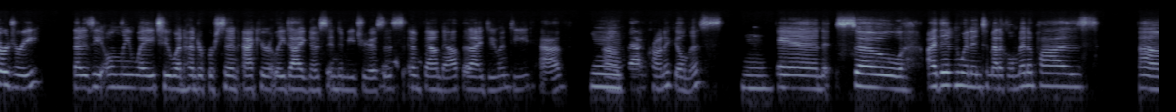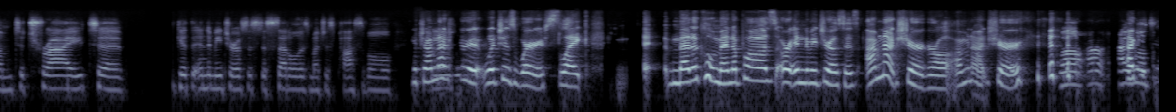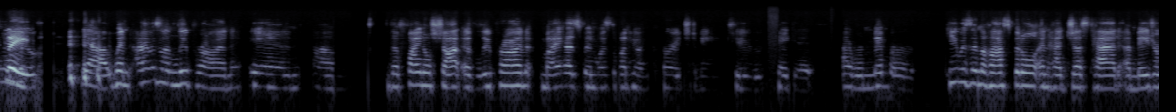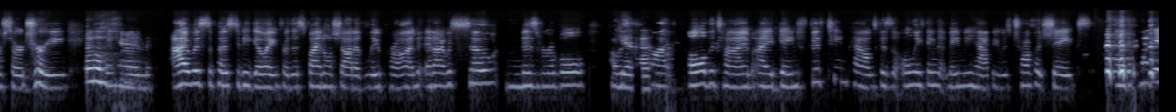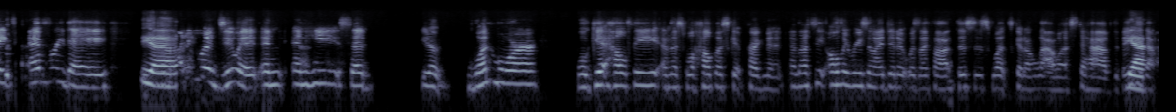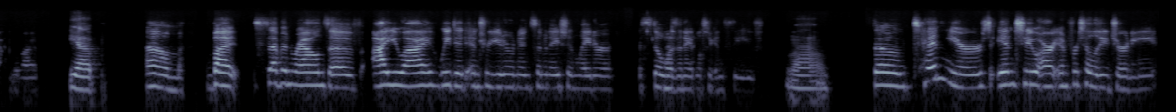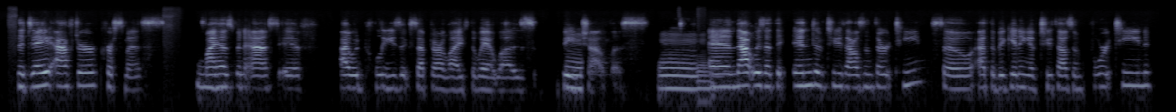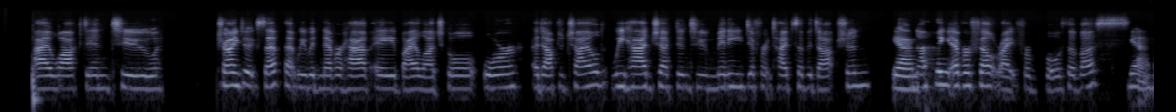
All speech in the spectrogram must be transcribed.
surgery that is the only way to 100% accurately diagnose endometriosis and found out that I do indeed have mm. um, that chronic illness. Mm. And so I then went into medical menopause um, to try to get the endometriosis to settle as much as possible. Which I'm and- not sure which is worse, like eh, medical menopause or endometriosis. I'm not sure, girl. I'm not sure. Well, I, I, I will tell you yeah, when I was on Lupron and um, the final shot of Lupron, my husband was the one who encouraged me to take it. I remember he was in the hospital and had just had a major surgery, oh. and I was supposed to be going for this final shot of Lupron, and I was so miserable. I was yeah. hot all the time. I had gained 15 pounds because the only thing that made me happy was chocolate shakes. I had headaches every day yeah i didn't want to do it and and he said you know one more will get healthy and this will help us get pregnant and that's the only reason i did it was i thought this is what's going to allow us to have the baby yeah. that we want yep um but seven rounds of IUI. We did intrauterine insemination later. I still wasn't able to conceive. Wow. So 10 years into our infertility journey, the day after Christmas, mm. my husband asked if I would please accept our life the way it was being mm. childless. Mm. And that was at the end of 2013. So at the beginning of 2014, I walked into trying to accept that we would never have a biological or adopted child. We had checked into many different types of adoption. Yeah. Nothing ever felt right for both of us. Yeah.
